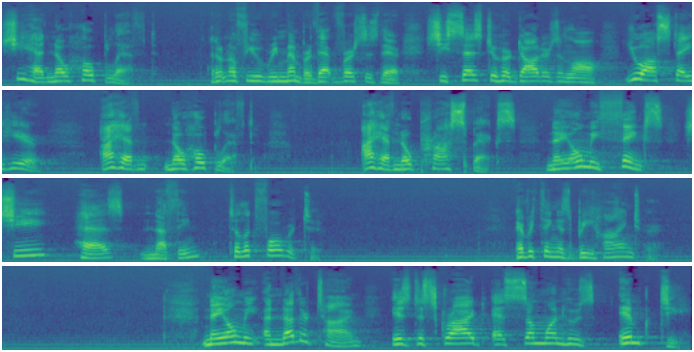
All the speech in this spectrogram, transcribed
she had no hope left. I don't know if you remember, that verse is there. She says to her daughters in law, You all stay here. I have no hope left. I have no prospects. Naomi thinks she has nothing to look forward to. Everything is behind her. Naomi, another time, is described as someone who's empty.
